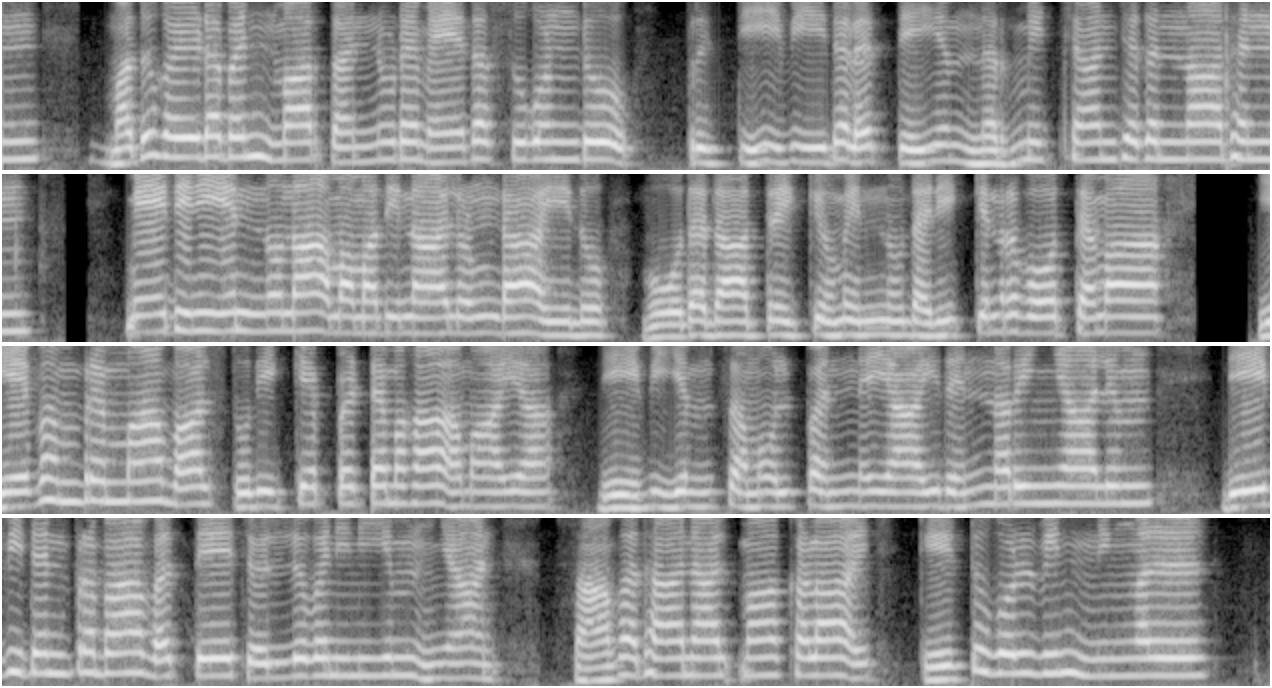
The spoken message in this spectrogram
മധുകൈടപന്മാർ തന്നുടെ മേധസ്സുകൊണ്ടു പൃഥ്വീതലത്തെയും നിർമ്മിച്ചാൻ ജഗന്നാഥൻ. മേദിനി എന്നു നാമമതിനാലുണ്ടായതു ബോധദാത്രയ്ക്കുമെന്നു ധരിക്ക നൃപോത്തമ ഏവം ബ്രഹ്മാവാൽ സ്തുതിക്കപ്പെട്ട മഹാമായ ദേവിയും സമോൽപ്പന്നയായതെന്നറിഞ്ഞാലും ദേവിതൻ പ്രഭാവത്തെ ചൊല്ലുവനിനിയും ഞാൻ സാവധാനാത്മാക്കളായി കേട്ടുകൊൾവിൻ നിങ്ങൾ.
